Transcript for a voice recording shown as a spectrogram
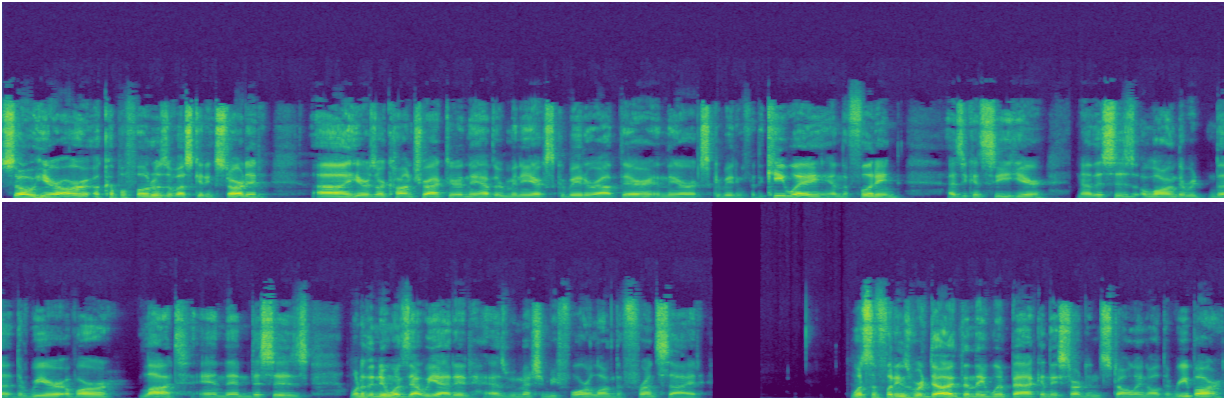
So here are a couple photos of us getting started. Uh, here's our contractor, and they have their mini excavator out there, and they are excavating for the keyway and the footing, as you can see here. Now this is along the, the, the rear of our lot, and then this is one of the new ones that we added, as we mentioned before, along the front side. Once the footings were dug, then they went back and they started installing all the rebar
